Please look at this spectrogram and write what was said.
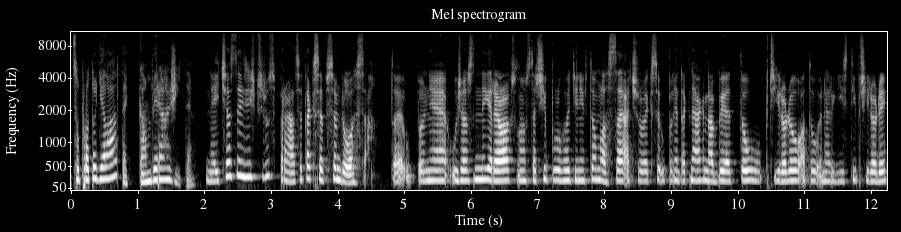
co proto děláte? Kam vyrážíte? Nejčastěji, když přijdu z práce, tak se psem do lesa. To je úplně úžasný relax, ono stačí půl hodiny v tom lese a člověk se úplně tak nějak nabije tou přírodou a tou energií z té přírody.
